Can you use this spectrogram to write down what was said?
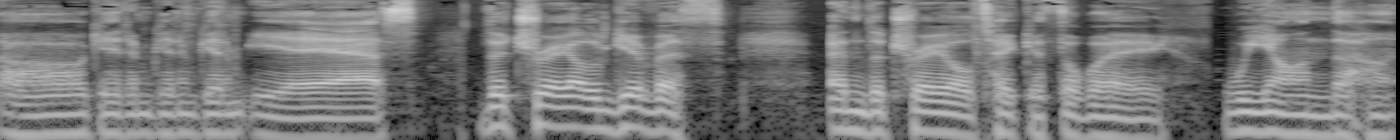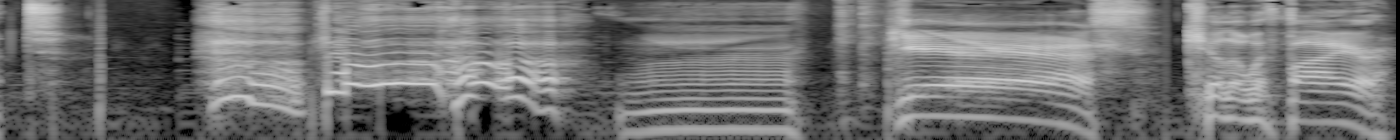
Oh, get him, get him, get him. Yes. The trail giveth, and the trail taketh away. We on the hunt. Mm, yes! Kill it with fire.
